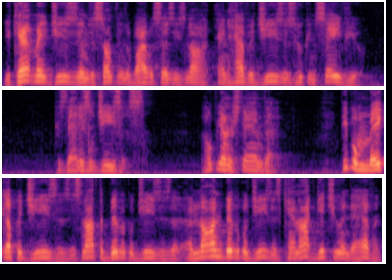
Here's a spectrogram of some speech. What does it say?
You can't make Jesus into something the Bible says he's not and have a Jesus who can save you. Because that isn't Jesus. I hope you understand that. People make up a Jesus. It's not the biblical Jesus. A non biblical Jesus cannot get you into heaven.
